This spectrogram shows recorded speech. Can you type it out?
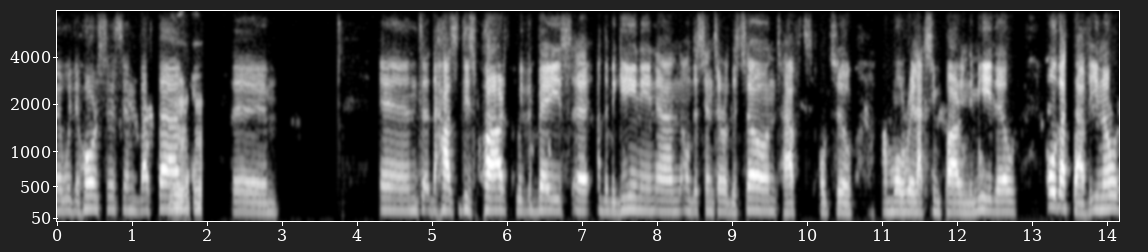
uh, with the horses and that stuff. Mhm. Um, and that has this part with the bass uh, at the beginning and on the center of the song. Have also a more relaxing part in the middle. All that stuff, you know,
